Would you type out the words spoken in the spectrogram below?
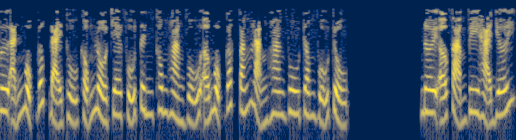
hư ảnh một gốc đại thụ khổng lồ che phủ tinh không hoàng vũ ở một góc vắng lặng hoang vu trong vũ trụ. Nơi ở phạm vi hạ giới,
